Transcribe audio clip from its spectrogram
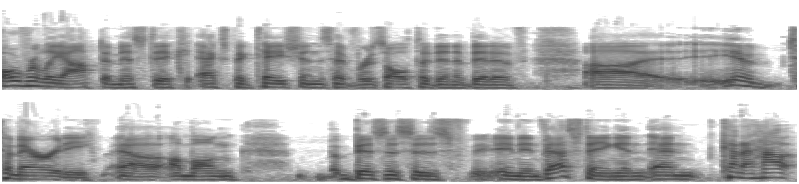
overly optimistic expectations have resulted in a bit of uh, you know temerity uh, among businesses in investing and, and kind of how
